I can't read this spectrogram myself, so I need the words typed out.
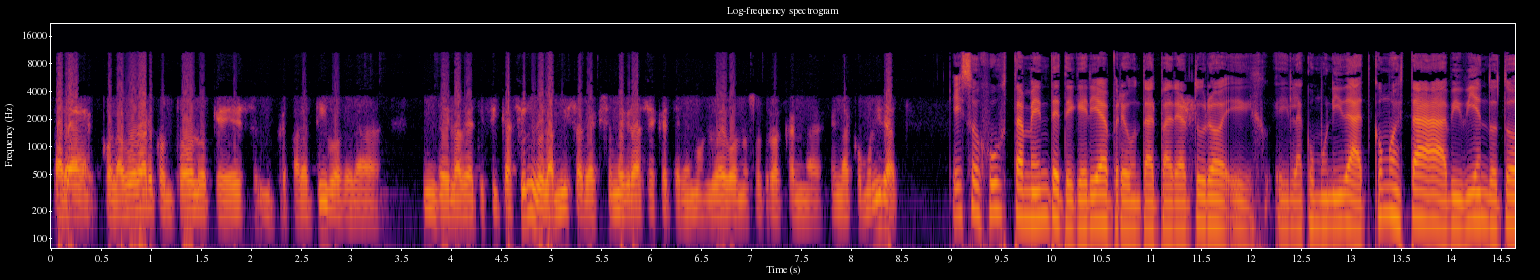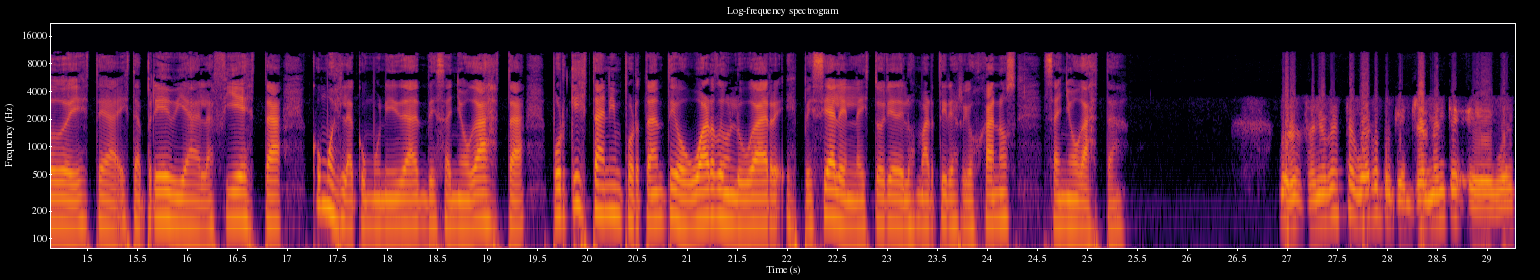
para colaborar con todo lo que es el preparativo de la de la beatificación y de la misa de acción de gracias que tenemos luego nosotros acá en la, en la comunidad. Eso justamente te quería preguntar, Padre Arturo, y, la comunidad, ¿cómo está viviendo todo esta, esta previa a la fiesta? ¿Cómo es la comunidad de Sañogasta? ¿Por qué es tan importante o guarda un lugar especial en la historia de los mártires riojanos Sañogasta? Bueno, Sañogasta guarda porque realmente eh,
